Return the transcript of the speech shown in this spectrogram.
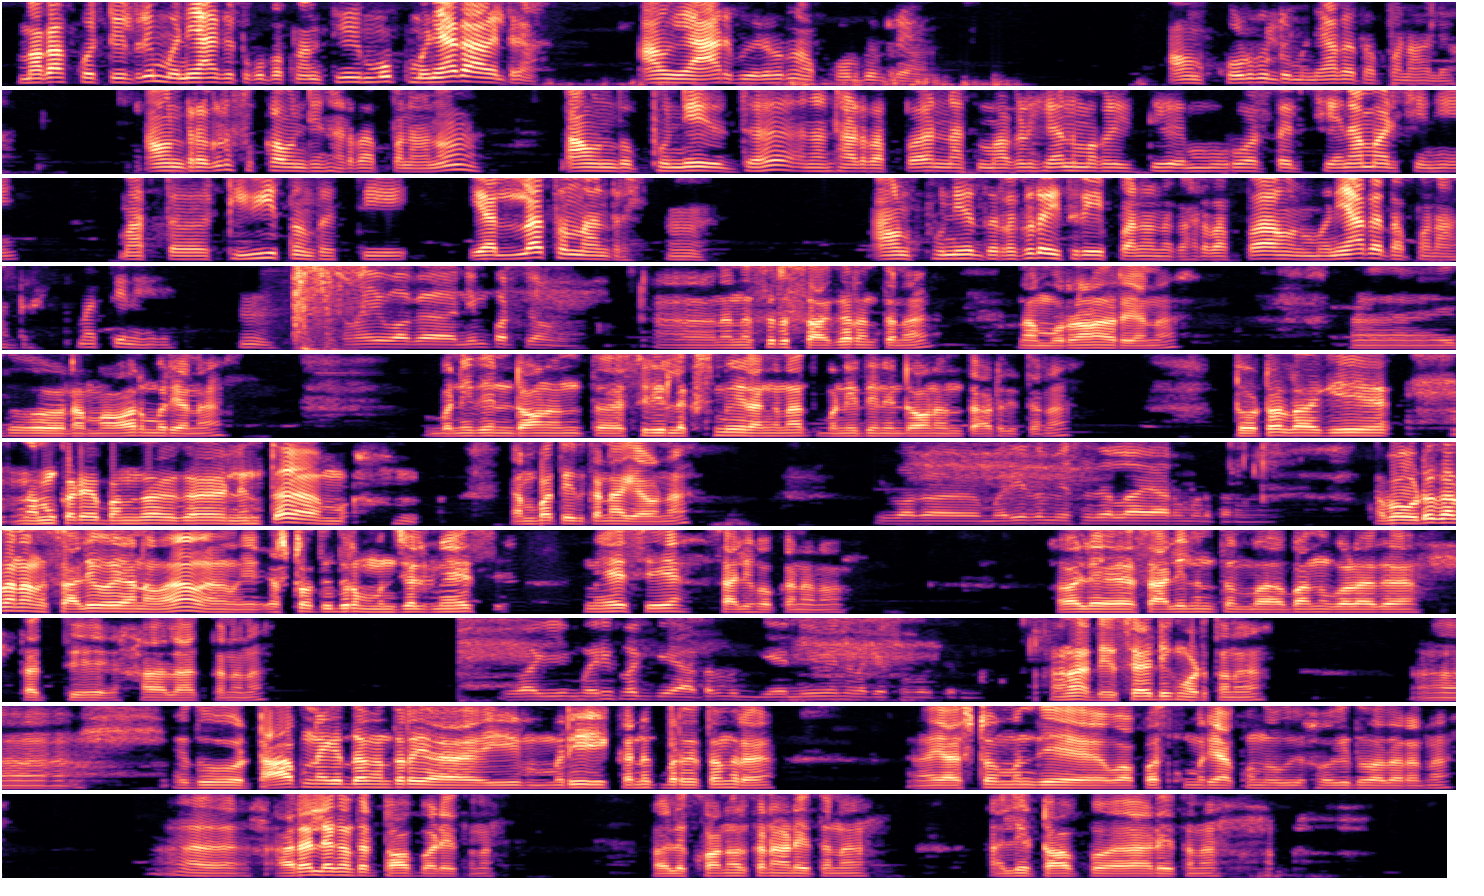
ಮಗ ಕೊಟ್ಟಿಲ್ರಿ ಮನ್ಯಾಗ ಹೇಳಿ ಮುಪ್ ಮನ್ಯಾಗ ಆಗಲ್ರಿ ಅವ್ ಯಾರು ಬೇಡಿದ್ರು ನಾವು ಕೊಡುದಿಲ್ರಿ ಅವ್ನು. ಅವ್ನು ಕೊಡುದಿಲ್ರಿ ಮನ್ಯಾಗ ದಪ್ಪ ನಾನು ಅವ್ನ ರಗಡ ಸುಕ್ಕ ಉಂಡಿನ ಹಡ್ದಪ್ಪ ನಾನು. ಅವನದು ಪುಣ್ಯ ಇದ್ದ ನನ್ನ ಹಡ್ದಪ್ಪ. ನನ್ನ ಮಗಳು ಹೆಣ್ಣು ಮಗಳು ಇದ್ದೆ ಮೂರು ವರ್ಷದಲ್ಲಿ ಚೇನಾ ಮಾಡ್ಸೀನಿ. ಮತ್ತು ಟಿ ವಿ ತಂದತ್ತಿ ಎಲ್ಲ ತಂದಾನ್ರಿ. ಹ್ಞೂ ಅವ್ನ ಪುಣ್ಯದ ರಗಡ ಐತ್ರಿಪ್ಪ ನನಗೆ ಹಡ್ದಪ್ಪ ಅವ್ನ ಮನ್ಯಾಗ ಅದಪ್ಪ ನಾನ್ರಿ ಮತ್ತೇನು ಹೇಳಿ. ಹ್ಮ್. ಇವಾಗ ನಿಮ್ ಪರಿಚಯ ಅಣ್ಣ. ಆ, ನನ್ನ ಹೆಸರು ಸಾಗರ್ ಅಂತನ. ನಮ್ಮ ಮುರಾಣ ಅರಿಯಾನ ಇದು ನಮ್ಮ ಅವರ ಮರಿಯಾನ ಬನ್ನಿದೇನಿ ಡೌನ್ ಅಂತ ಶ್ರೀ ಲಕ್ಷ್ಮೀ ರಂಗನಾಥ್ ಬನ್ನಿದೇನಿ ಡೌನ್ ಅಂತ ಆಡ್ತಿತ್ತಾನ. ಟೋಟಲ್ ಆಗಿ ನಮ್ಮ ಕಡೆ ಬಂದಾಗ ನಿಂತ ಎಂಬತ್ತೈದು ಕಣ ಆಗ್ಯಾವನ ಇವಾಗ ಮರಿಯದ ಮೇಸದೆಲ್ಲ ಯಾರು ಮಾಡ್ತಾರ ಅಬ್ಬ ಹುಡುಗದ ಅದ ನಾನು ಸಾಲಿ ಹೋಗ್ಯಾನವ ಎಷ್ಟೊತ್ತಿದ್ರು ಮುಂಜಾನೆ ಮೇಯ್ಸಿ ಮೇಯ್ಸಿ ಸಾಲಿ ಹೋಗ್ತಾನ ನಾನು ಹೊಳ್ಳಿ ಸಾಲಿಲಿಂತ ಬಂದ್ಗೊಳಗ ತತ್ತಿ ಹಾಲು ಹಾಕ್ತಾನ ಇವಾಗ ಈ ಮರಿ ಬಗ್ಗೆ ಅದ್ರ ಬಗ್ಗೆ ನೀವೇನ್ ಹೇಳಕ್ ಇಷ್ಟಪಡ್ತೀರಿ ಅಣ್ಣ ಡಿಸೈಡಿಂಗ್ ಮಾಡ್ತಾನ. ಆ, ಇದು ಟಾಪ್ನಾಗ ಇದ್ದಾಗಂತ್ರ ಈ ಮರಿ ಕಣಕ್ ಬರ್ತೈತಂದ್ರ ಆ, ಎಷ್ಟೋ ಮಂದಿ ವಾಪಸ್ ಮರಿ ಹಾಕೊಂಡು ಹೋಗಿ ಹೋಗಿದ್ದು ಅದಾರನ ಅರಲ್ಯಾಗಂತ ಟಾಪ್ ಆಡೈತನ ಅಲ್ಲಿ ಕಾರ್ನರ್ ಕಣ ಆಡೈತನ ಅಲ್ಲಿ ಟಾಪ್ ಆಡೈತನ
